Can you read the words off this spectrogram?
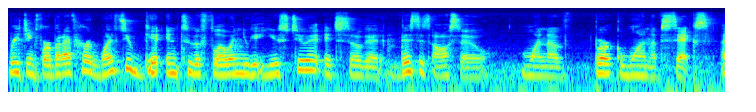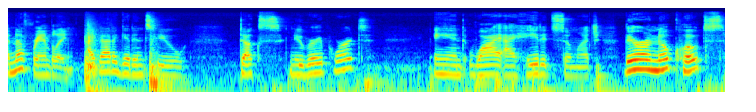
reaching for. But i've heard once you get into the flow and you get used to it it's so good. This is also one of book one of six. Enough rambling. I gotta get into ducks newburyport and why I hate it so much. There are no quotes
